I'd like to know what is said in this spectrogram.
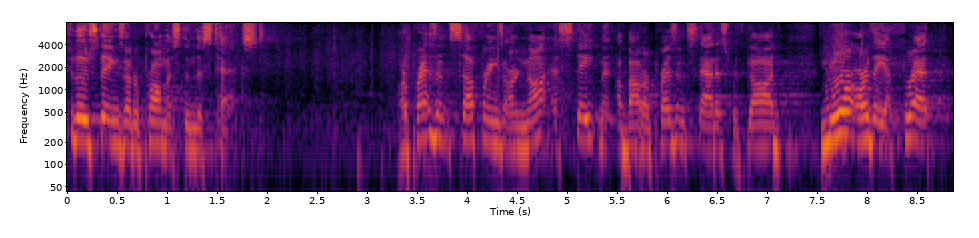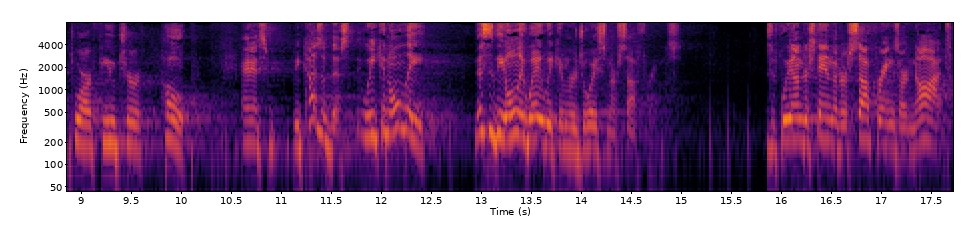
to those things that are promised in this text. Our present sufferings are not a statement about our present status with God, nor are they a threat to our future hope. And it's because of this, we can only, this is the only way we can rejoice in our sufferings. Is if we understand that our sufferings are not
